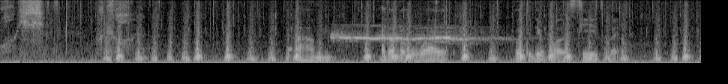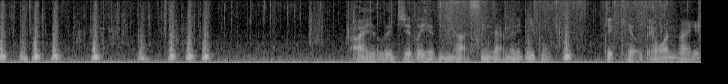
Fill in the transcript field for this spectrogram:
Holy shit. um, I don't know why, what to do with all his teeth, but... I legitly have not seen that many people get killed in one night.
